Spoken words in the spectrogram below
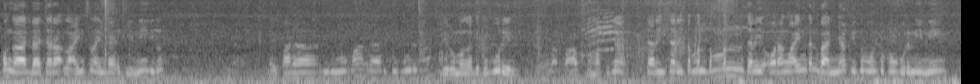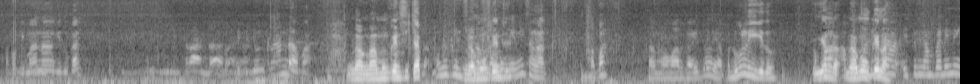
Apa nggak ada cara lain selain kayak gini gitu? daripada di rumah nggak dikuburin mas. Di rumah nggak dikuburin? Ya nggak apa-apa. Maksudnya cari-cari teman-teman cari orang lain kan banyak itu untuk kuburin ini. Apa gimana gitu kan? Keranda dipinjemin keranda pak. Enggak, enggak mungkin sih, Cap. nggak mungkin sih Nggak mungkin kampung ini sangat apa sama warga itu ya peduli gitu. Iya, Apa- enggak, apa enggak mungkin lah. istri nyampein ini?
